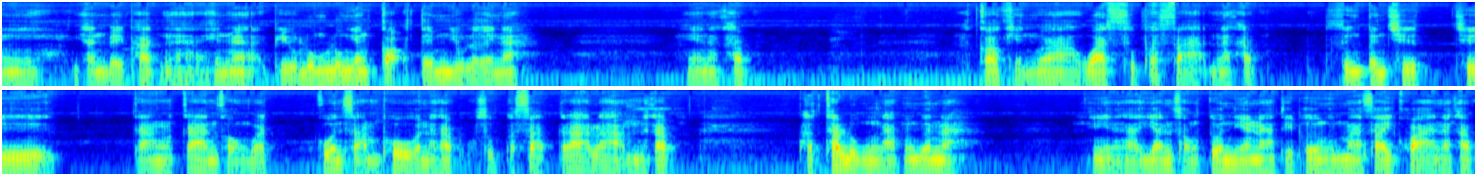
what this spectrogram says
นี่ยันใบพัดนะฮะเห็นไหมผิวลุงลุงยังเกาะเต็มอยู่เลยนะ เนี่ยนะครับ ก็เขียนว่าวัดสุภศาสตร์นะครับ ซึ่งเป็นชื่อชื่อทางการของวัดกวนสามโพนะครับ สุภศาสตรารามนะครับ พัทลุงนะเพื่อนๆนะนี่นะครับยันสองตัวนี้นะที่เพิ่มขึ้นมาซ้ายขวานะครับ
